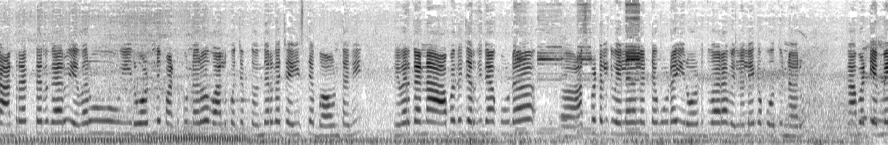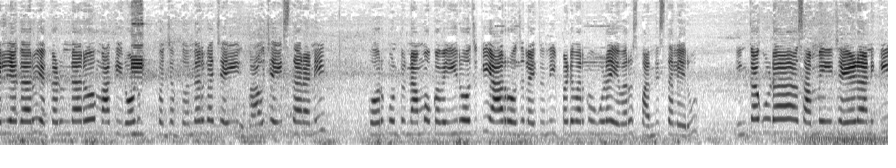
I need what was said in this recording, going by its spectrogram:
కాంట్రాక్టర్ గారు ఎవరు ఈ రోడ్డుని పట్టుకున్నారో వాళ్ళు కొంచెం తొందరగా చేయిస్తే బాగుంటుంది. ఎవరికైనా ఆపద జరిగినా కూడా హాస్పిటల్కి వెళ్ళాలంటే కూడా ఈ రోడ్డు ద్వారా వెళ్ళలేకపోతున్నారు. కాబట్టి ఎమ్మెల్యే గారు ఎక్కడున్నారో మాకు ఈ రోడ్డు కొంచెం తొందరగా చేయి బాగు చేయిస్తారని కోరుకుంటున్నాము ఒక ఈ రోజుకి ఆరు రోజులు అవుతుంది ఇప్పటి వరకు కూడా ఎవరు స్పందిస్తలేరు ఇంకా కూడా సమ్మె చేయడానికి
